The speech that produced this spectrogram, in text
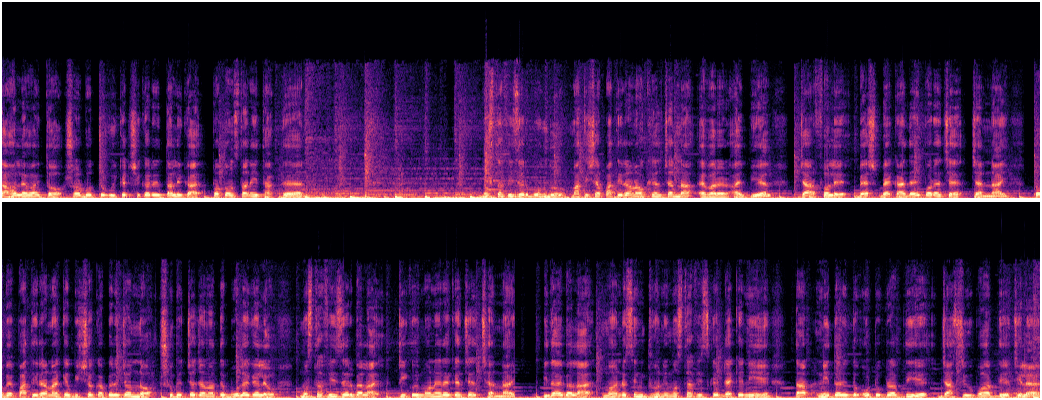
তাহলে হয়তো সর্বোচ্চ উইকেট শিকারীর তালিকায় প্রথম স্থানেই থাকতেন। মুস্তাফিজের বন্ধু মাতিসা পাতিরানাও খেলছেন না এবারের আইপিএল, যার ফলে বেশ বেকায়দায় পড়েছে চেন্নাই। তবে পাতিরানাকে বিশ্বকাপের জন্য শুভেচ্ছা জানাতে ভুলে গেলেও মুস্তাফিজের বেলায় ঠিকই মনে রেখেছে চেন্নাই। বিদায় বেলায় মহেন্দ্র সিং ধোনি মুস্তাফিজকে ডেকে নিয়ে তার নির্ধারিত অটোগ্রাফ দিয়ে জার্সি উপহার দিয়েছিলেন।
